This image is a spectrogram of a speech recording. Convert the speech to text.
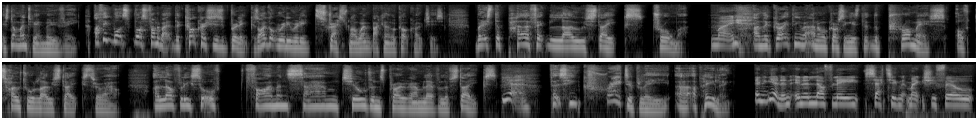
it's not meant to be a movie. I think what's what's fun about it, the cockroaches is brilliant because I got really really stressed when I went back and there were cockroaches. But it's the perfect low stakes trauma. Right. And the great thing about Animal Crossing is that the promise of total low stakes throughout, a lovely sort of Fireman Sam children's program level of stakes, Yeah. that's incredibly uh, appealing. And again, in, in a lovely setting that makes you feel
